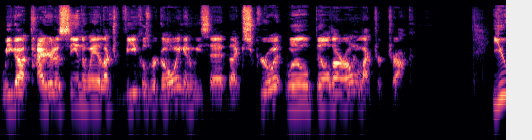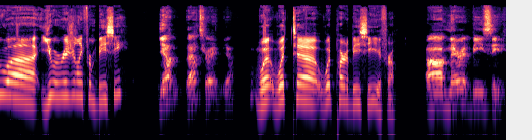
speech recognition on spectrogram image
we got tired of seeing the way electric vehicles were going. And we said, like, screw it, we'll build our own electric truck. You uh you originally from BC? Yeah, that's right. Yeah. What what uh what part of BC are you from? Uh Merritt, BC.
